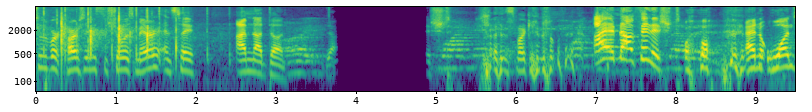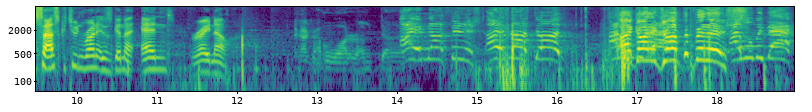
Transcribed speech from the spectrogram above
This is where Carson needs to show his merit and say, "I'm not done." Finished. it's fucking. I am not finished. and one Saskatoon run is gonna end right now. I am not finished. I am not done. I gotta drop the finish. I will be back.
